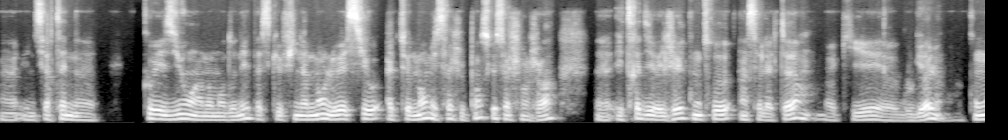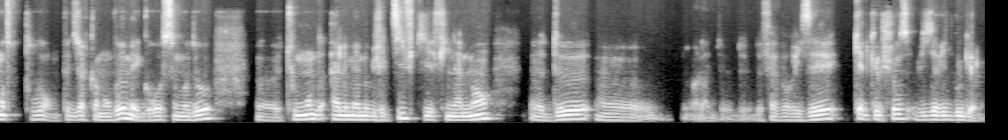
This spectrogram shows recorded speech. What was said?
une certaine cohésion à un moment donné, parce que finalement, le SEO actuellement, mais ça, je pense que ça changera, euh, est très dirigé contre un seul acteur, euh, qui est euh, Google, contre, pour, on peut dire comme on veut, mais grosso modo, tout le monde a le même objectif, qui est finalement de, voilà, de, favoriser quelque chose vis-à-vis de Google.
